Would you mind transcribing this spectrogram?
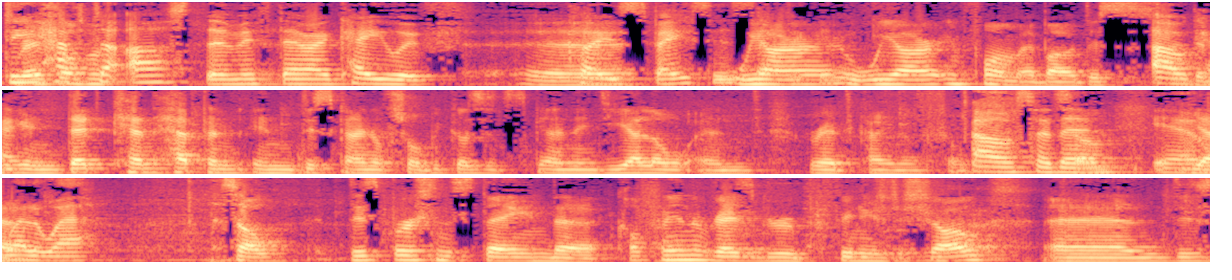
Do you have to ask them if they're okay with uh, closed spaces? We are we are informed about this Oh, at the okay. beginning. That can happen in this kind of show because it's kind of yellow and red kind of show. Oh, so they're yeah, well aware. So this person stay in the coffin. Rest group finish the show, and this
